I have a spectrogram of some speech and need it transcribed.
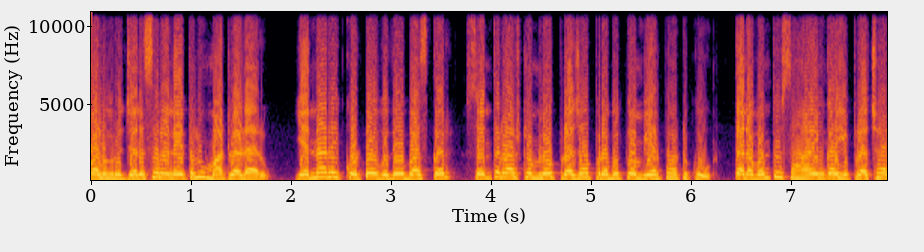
పలువురు జనసేన నేతలు మాట్లాడారు. ఎన్ఆర్ఐ కొట్టే ఉదయభాస్కర్ సొంత రాష్ట్రంలో ప్రజాప్రభుత్వం ఏర్పాటుకు తన వంతు సహాయంగా ఈ ప్రచార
